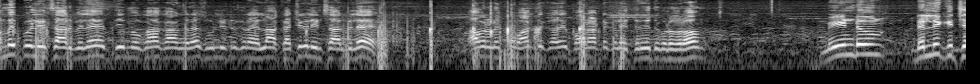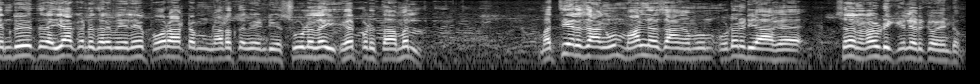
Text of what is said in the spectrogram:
அமைப்புகளின் சார்பிலே திமுக காங்கிரஸ் உள்ளிட்டிருக்கிற எல்லா கட்சிகளின் சார்பிலே அவர்களுக்கு வாழ்த்துக்களை பாராட்டுக்களை தெரிவித்துக் கொள்கிறோம். மீண்டும் டெல்லிக்கு சென்று திரு ஐயா கண்ணு தலைமையிலே போராட்டம் நடத்த வேண்டிய சூழலை ஏற்படுத்தாமல் மத்திய அரசாங்கமும் மாநில அரசாங்கமும் உடனடியாக சில நடவடிக்கைகள் எடுக்க வேண்டும்.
